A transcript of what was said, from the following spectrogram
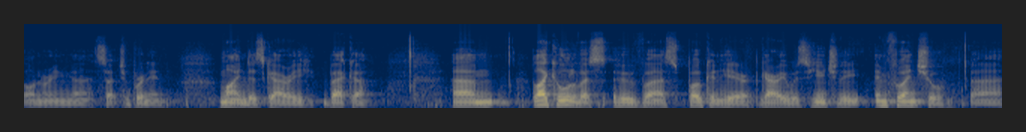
honoring uh, such a brilliant mind as Gary Becker. Um, like all of us who've uh, spoken here, Gary was hugely influential uh,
